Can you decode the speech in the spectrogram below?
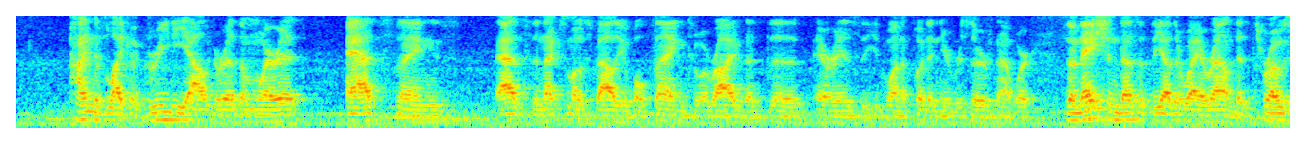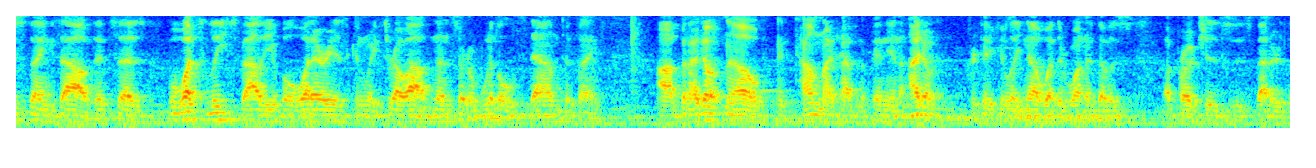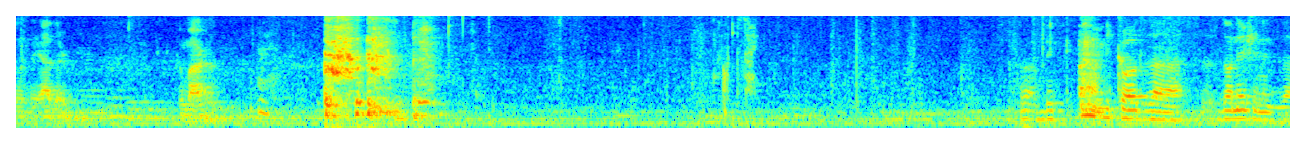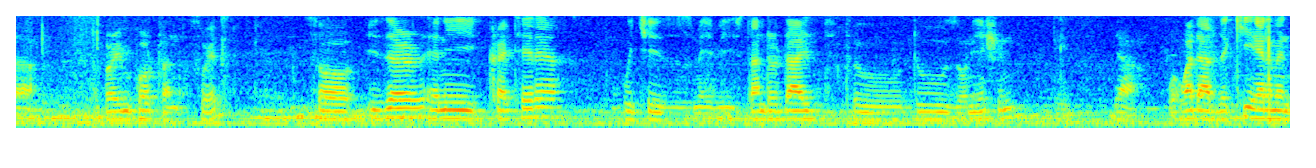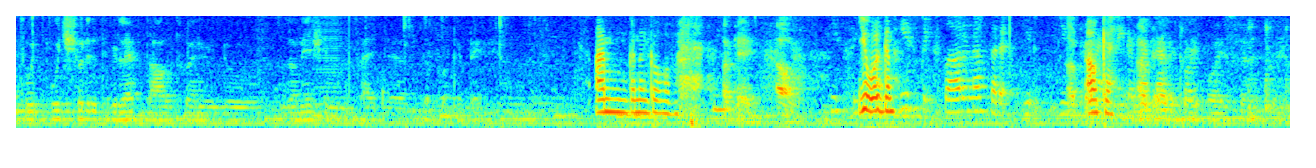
kind of like a greedy algorithm where it adds things, adds the next most valuable thing to arrive at the areas that you'd want to put in your reserve network. Zonation does it the other way around. It throws things out. It says, well, what's least valuable? What areas can we throw out? And then sort of whittles down to things. Uh, but I don't know, and Town might have an opinion, I don't particularly know whether one of those approaches is better than the other. Kumara? Oh, sorry. Uh, bec- because uh, zonation is uh, very important as well. So, is there any criteria which is maybe standardized to do zonation? Yeah. What are the key elements which, which shouldn't be left out when we do zonation inside the, the protected area? I'm gonna go over. Okay, oh, He speaks, You were gonna- he speaks loud enough that it, you, you Okay. don't Okay. need a Okay.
